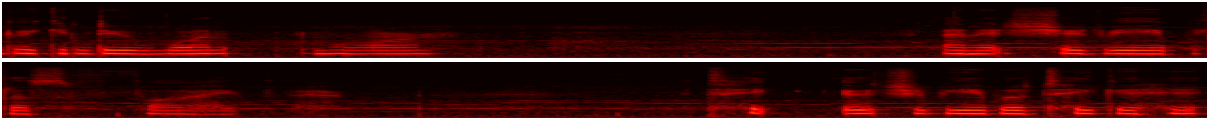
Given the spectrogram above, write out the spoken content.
Think we can do one more and it should be able to survive that. Take it should be able to take a hit.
